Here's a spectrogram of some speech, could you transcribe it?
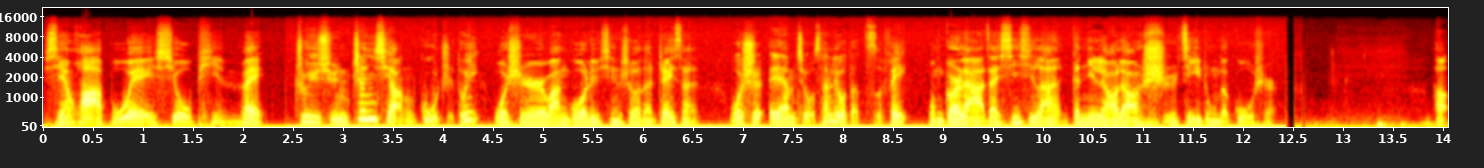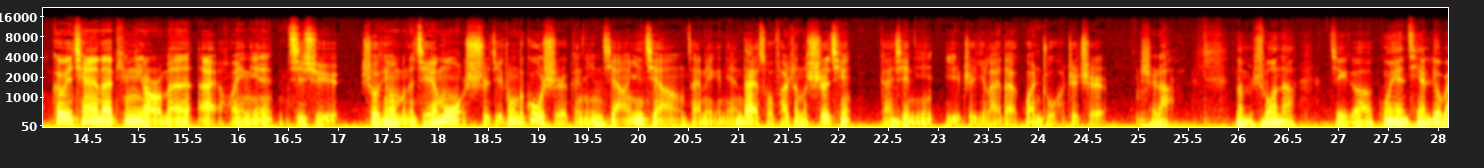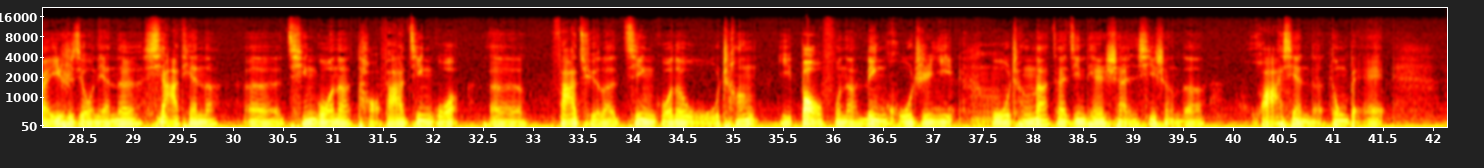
闲话不为秀品味，追寻真相故纸堆。我是万国旅行社的 Jason，我是 AM 九三六的子飞。我们哥俩在新西兰跟您聊聊《史记》中的故事。好，各位亲爱的听友们，哎，欢迎您继续收听我们的节目《史记》中的故事，跟您讲一讲在那个年代所发生的事情。感谢您一直以来的关注和支持。是的，那么说呢，这个公元前六百一十九年的夏天呢，呃，秦国呢讨伐晋国，呃，伐取了晋国的武城，以报复呢令狐之意。武城呢在今天陕西省的华县的东北。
